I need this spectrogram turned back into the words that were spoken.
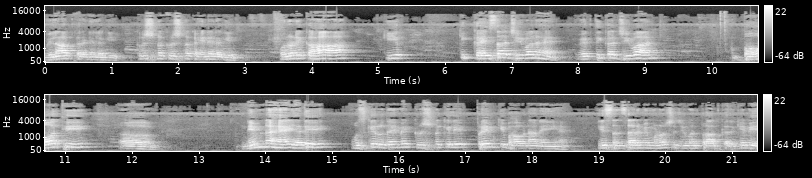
विलाप करने लगी। कृष्ण कृष्ण कहने लगी। उन्होंने कहा कि कि कैसा जीवन है? व्यक्ति का जीवन बहुत ही निम्न है, यदि उसके हृदय में कृष्ण के लिए प्रेम की भावना नहीं है। इस संसार में मनुष्य जीवन प्राप्त करके भी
